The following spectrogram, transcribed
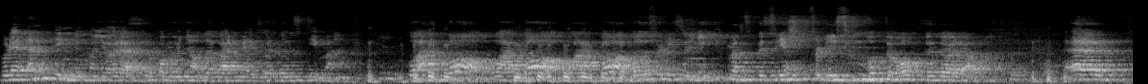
For det er én ting du kan gjøre for å komme unna, det er å være med i forbundstime. Og jeg ba og jeg ba og jeg ba, både for de som gikk, men spesielt for de som måtte åpne døra. Eh,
